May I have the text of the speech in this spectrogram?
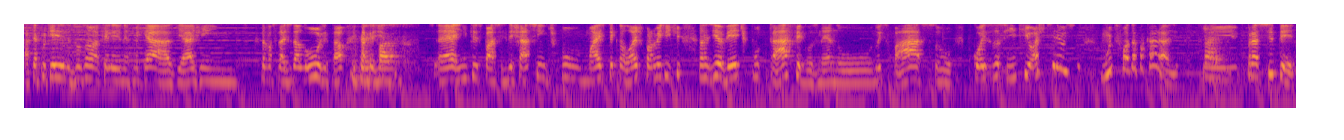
Até porque eles usam aquele. Né, como é que é? A viagem na velocidade da luz e tal. Interespaço. É, interespaço. Se deixassem, tipo, mais tecnológico, provavelmente a gente, nós ia ver, tipo, tráfegos, né, no, no espaço, coisas assim, que eu acho que seria isso muito foda pra caralho. E ah. pra se ter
